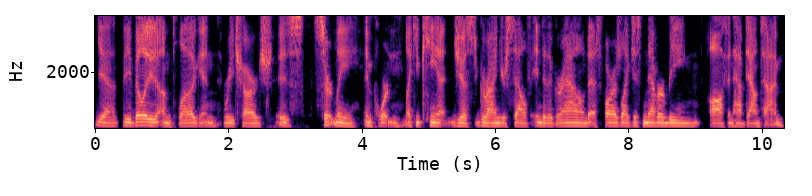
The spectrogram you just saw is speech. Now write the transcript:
Yeah, the ability to unplug and recharge is certainly important. Like you can't just grind yourself into the ground as far as like just never being off and have downtime.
